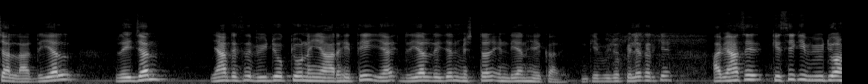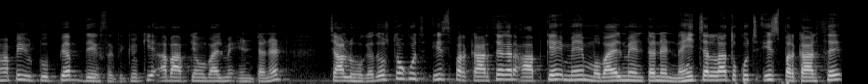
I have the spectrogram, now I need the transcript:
चल रहा रियल रीजन यहाँ देखते वीडियो क्यों नहीं आ रही थी? यह real reason mister Indian hacker इनकी वीडियो प्ले करके। अब यहाँ से किसी की वीडियो यहाँ पे यूट्यूब पे आप देख सकते हैं, क्योंकि अब आपके मोबाइल में इंटरनेट चालू हो गया। दोस्तों, कुछ इस प्रकार से अगर आपके में मोबाइल में इंटरनेट नहीं चल रहा तो कुछ इस प्रकार से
